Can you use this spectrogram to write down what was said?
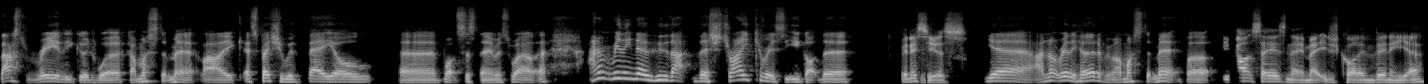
that's really good work. I must admit, like, especially with Bale. Uh, what's his name as well? Uh, I don't really know who that the striker is that you got the. Vinicius, Yeah, I've not really heard of him. I must admit, but you can't say his name, mate. You just call him Vinny, yeah.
